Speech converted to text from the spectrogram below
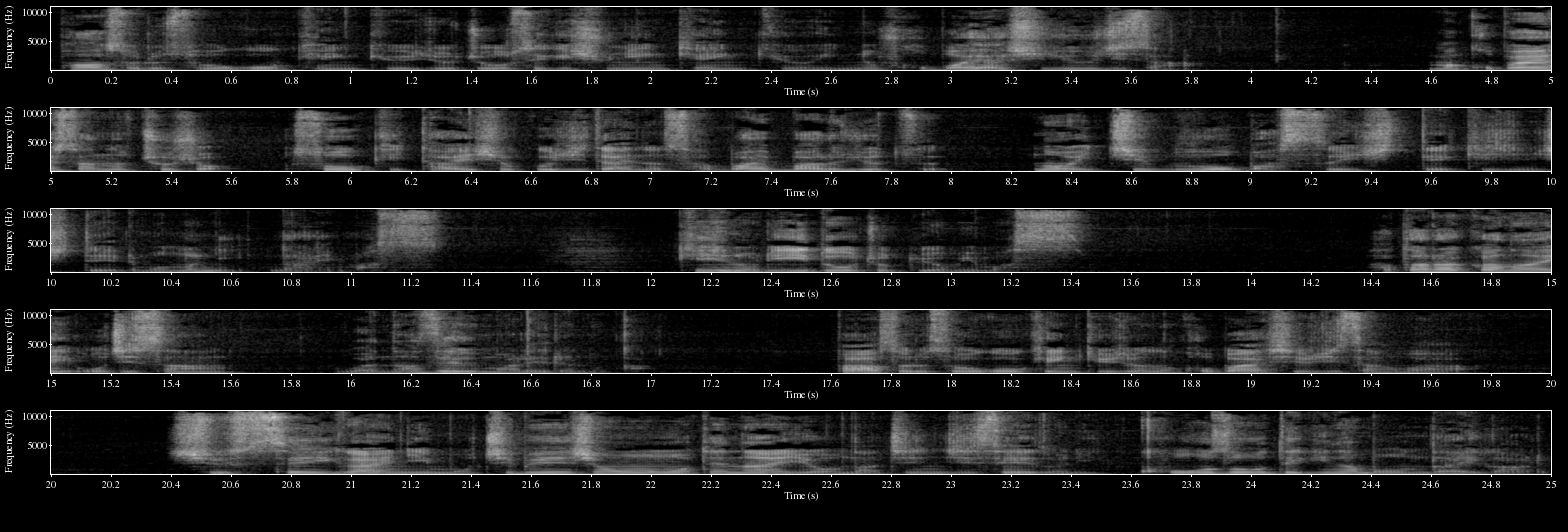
パーソル総合研究所上席主任研究員の小林裕二さん。まあ、小林さんの著書、早期退職時代のサバイバル術の一部を抜粋して記事にしているものになります。記事のリードをちょっと読みます。働かないおじさんはなぜ生まれるのか。パーソル総合研究所の小林裕二さんは、出世以外にモチベーションを持てないような人事制度に構造的な問題がある。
